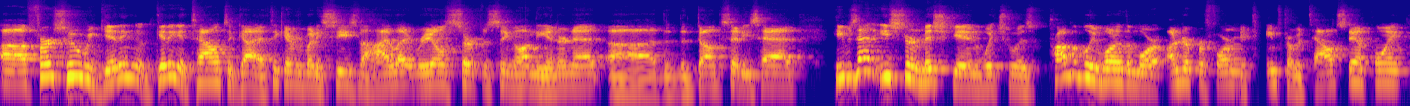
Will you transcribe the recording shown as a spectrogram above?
Uh, first, who are we getting? Getting a talented guy. I think everybody sees the highlight reels surfacing on the internet, uh, the, the dunks that he's had. He was at Eastern Michigan, which was probably one of the more underperforming teams from a talent standpoint.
